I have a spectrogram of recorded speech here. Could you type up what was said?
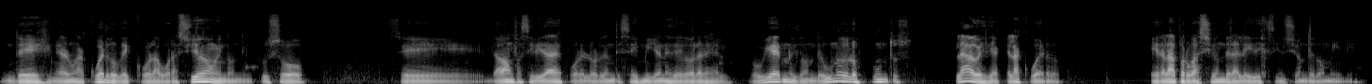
de generar un acuerdo de colaboración en donde incluso se daban facilidades por el orden de 6 millones de dólares al gobierno y donde uno de los puntos claves de aquel acuerdo era la aprobación de la ley de extinción de dominio.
